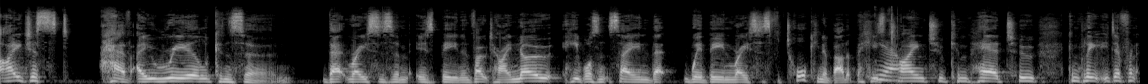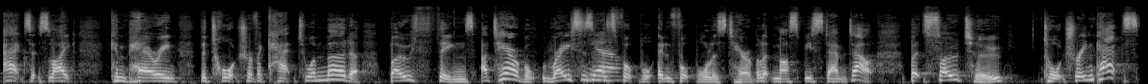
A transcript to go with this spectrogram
I just have a real concern that racism is being invoked here. I know he wasn't saying that we're being racist for talking about it, but he's Yeah. trying to compare two completely different acts. It's like comparing the torture of a cat to a murder. Both things are terrible. Racism Yeah. is football in football is terrible. It must be stamped out. But so too torturing cats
